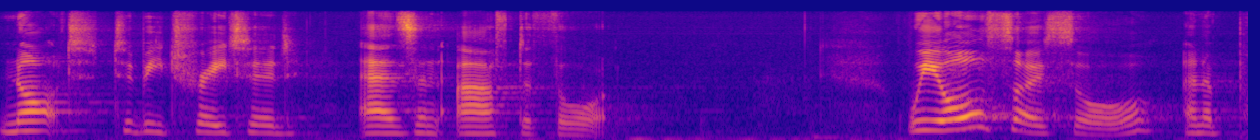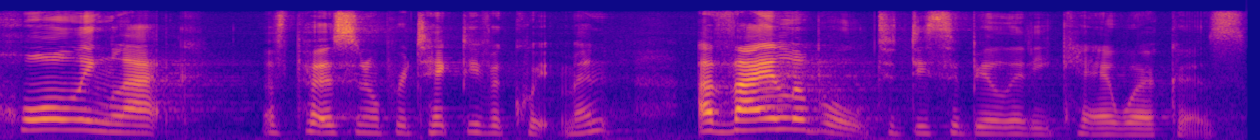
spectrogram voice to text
not to be treated as an afterthought. We also saw an appalling lack of personal protective equipment available to disability care workers.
